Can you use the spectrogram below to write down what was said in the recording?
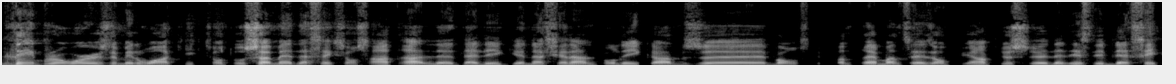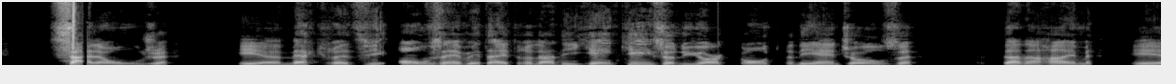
les Brewers de Milwaukee qui sont au sommet de la section centrale de la Ligue nationale pour les Cubs. bon, c'est pas une très bonne saison. Puis en plus, la liste des blessés s'allonge. Et mercredi, on vous invite à être là. Les Yankees de New York contre les Angels d'Anaheim. Et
